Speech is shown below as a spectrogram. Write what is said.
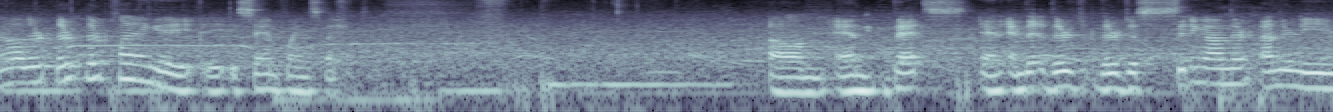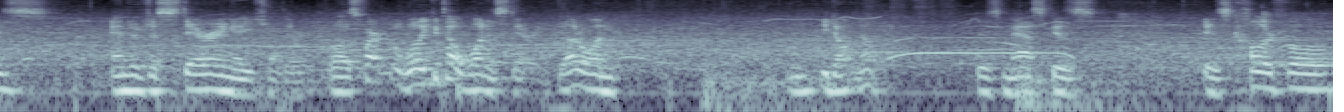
No, they're they're, they're playing a, a, a Sandplane specialty. Um, and bets and, and they're- they're they're just sitting on their on their knees, and they're just staring at each other. Well, as far well, you can tell one is staring. The other one, you, don't know. His mask is is colorful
